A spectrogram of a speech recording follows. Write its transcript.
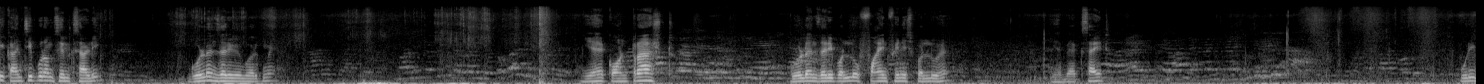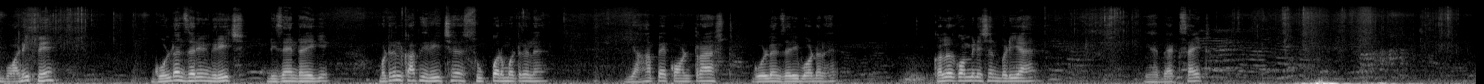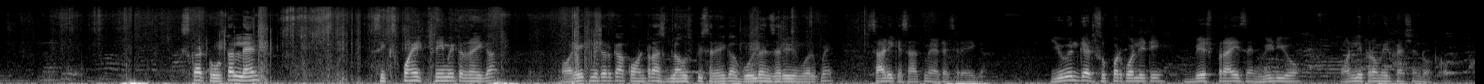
Kanchipuram silk sari, golden zari work में। यह है contrast golden zari pallu fine finish pallu है। यह बैक साइड पूरी बॉडी पे गोल्डन जरी रिच डिज़ाइन रहेगी। मटेरियल काफ़ी रिच है सुपर मटेरियल है। यहाँ पे कॉन्ट्रास्ट गोल्डन जरी बॉर्डर है। कलर कॉम्बिनेशन बढ़िया है। यह बैक साइड इसका टोटल लेंथ 6.3 मीटर रहेगा और एक मीटर का कॉन्ट्रास्ट ब्लाउज पीस रहेगा गोल्डन जरी वर्क में, साड़ी के साथ में अटैच रहेगा। You will get super quality best price and video only from e fashion dot com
